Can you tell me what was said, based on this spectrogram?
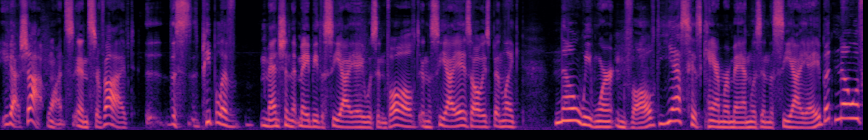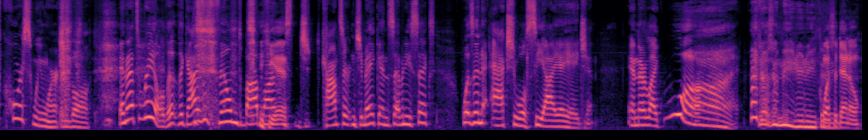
he got shot once and survived. Uh, The people have mentioned that maybe the CIA was involved, and the CIA's always been like. No, we weren't involved. Yes, his cameraman was in the CIA, but no, of course we weren't involved. And that's real. The, the guy who filmed Bob Yeah. Marley's j- concert in Jamaica in 76 was an actual CIA agent. And they're like, what? That doesn't mean anything. Coincidental.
